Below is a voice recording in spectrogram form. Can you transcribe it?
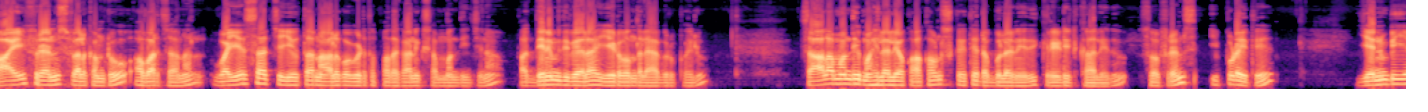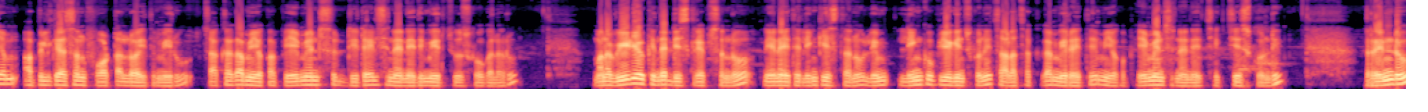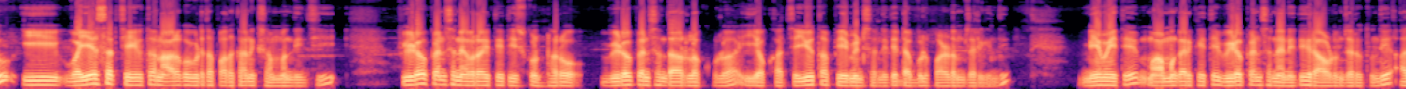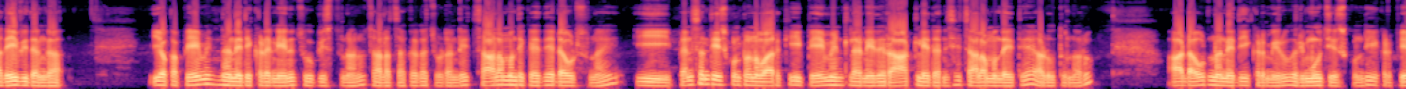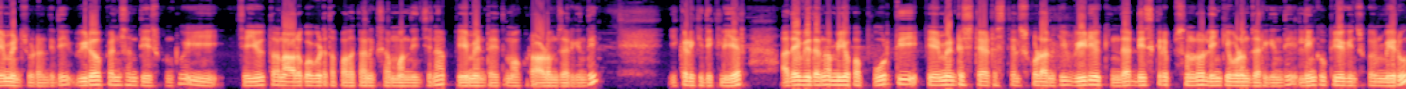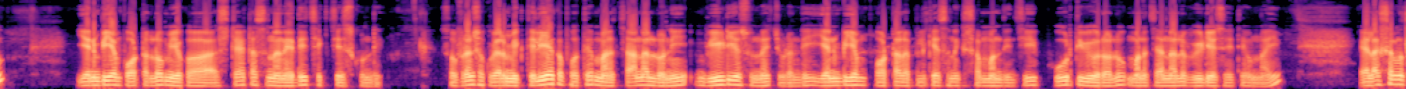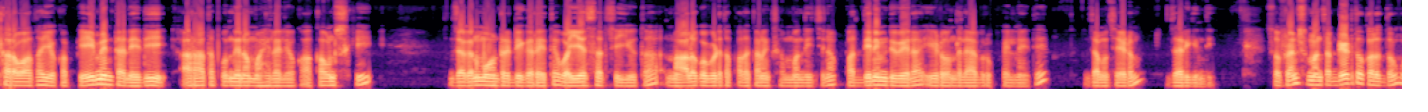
Hi friends welcome to our channel. YSR Cheyutha నాలుగో విడత పథకానికి సంబంధించిన పద్దెనిమిది వేల ఏడు వందల యాభై రూపాయలు. చాలామంది మహిళల యొక్క అకౌంట్స్కి అయితే డబ్బులు అనేది క్రెడిట్ కాలేదు. సో ఫ్రెండ్స్ ఇప్పుడైతే ఎన్బిఎం అప్లికేషన్ పోర్టల్లో అయితే మీరు చక్కగా మీ యొక్క పేమెంట్స్ డీటెయిల్స్ అనేది మీరు చూసుకోగలరు. మన వీడియో కింద డిస్క్రిప్షన్లో నేనైతే లింక్ ఇస్తాను. లింక్ లింక్ ఉపయోగించుకొని చాలా చక్కగా మీరైతే మీ యొక్క పేమెంట్స్ని అనేది చెక్ చేసుకోండి. రెండు ఈ వైఎస్ఆర్ చేయూత నాలుగో విడత పథకానికి సంబంధించి వీడో పెన్షన్ ఎవరైతే తీసుకుంటున్నారో వీడియో పెన్షన్దారులకు కూడా ఈ యొక్క చేయూత పేమెంట్స్ అనేది డబ్బులు పడడం జరిగింది. మేమైతే మా అమ్మగారికి అయితే వీడో పెన్షన్ అనేది రావడం జరుగుతుంది. అదేవిధంగా ఈ యొక్క పేమెంట్ అనేది ఇక్కడ నేను చూపిస్తున్నాను. చాలా చక్కగా చూడండి. చాలామందికి అయితే డౌట్స్ ఉన్నాయి. ఈ పెన్షన్ తీసుకుంటున్న వారికి ఈ పేమెంట్లు అనేది రావట్లేదు అనేసి చాలామంది అయితే అడుగుతున్నారు. ఆ డౌట్ అనేది ఇక్కడ మీరు రిమూవ్ చేసుకోండి. ఇక్కడ పేమెంట్ చూడండి. ఇది వీడియో పెన్షన్ తీసుకుంటూ ఈ చేయూత నాలుగో విడత పథకానికి సంబంధించిన పేమెంట్ అయితే మాకు రావడం జరిగింది. ఇక్కడికి ఇది క్లియర్. అదేవిధంగా మీ యొక్క పూర్తి పేమెంట్ స్టేటస్ తెలుసుకోవడానికి వీడియో కింద డిస్క్రిప్షన్లో లింక్ ఇవ్వడం జరిగింది. లింక్ ఉపయోగించుకొని మీరు ఎన్బిఎం పోర్టల్లో మీ యొక్క స్టేటస్ అనేది చెక్ చేసుకోండి. సో ఫ్రెండ్స్ ఒకవేళ మీకు తెలియకపోతే మన ఛానల్లోని వీడియోస్ ఉన్నాయి చూడండి. ఎన్బిఎం పోర్టల్ అప్లికేషన్కి సంబంధించి పూర్తి వివరాలు మన ఛానల్లో వీడియోస్ అయితే ఉన్నాయి. ఎలక్షన్ల తర్వాత ఈ యొక్క పేమెంట్ అనేది అర్హత పొందిన మహిళల యొక్క అకౌంట్స్కి జగన్మోహన్ రెడ్డి గారు అయితే వైఎస్ఆర్ చేయూత నాలుగో విడత పథకానికి సంబంధించిన పద్దెనిమిది వేల ఏడు వందల యాభై రూపాయలనైతే జమ చేయడం జరిగింది. సో ఫ్రెండ్స్ మంచి అప్డేట్తో కలుద్దాం.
